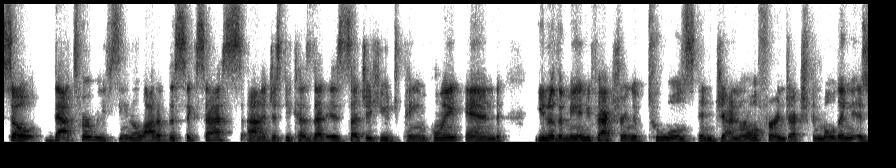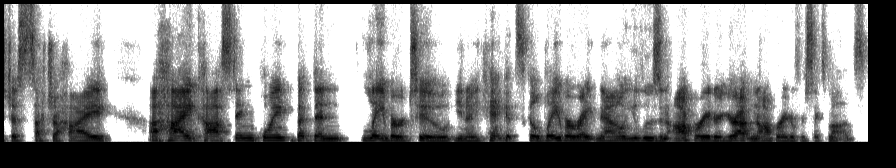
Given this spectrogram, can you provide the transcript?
so that's where we've seen a lot of the success, uh, just because that is such a huge pain point. And, you know, the manufacturing of tools in general for injection molding is just such a high, a high costing point, but then labor too. You know, you can't get skilled labor right now. You lose an operator, you're out an operator for six months.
